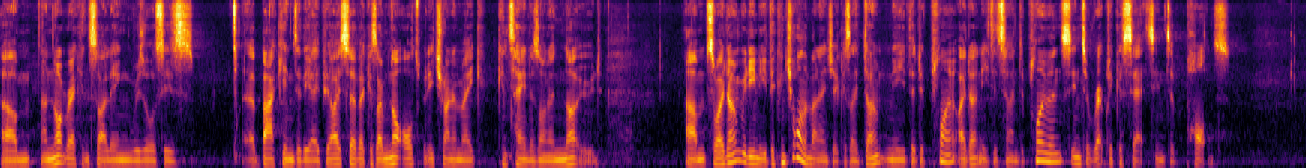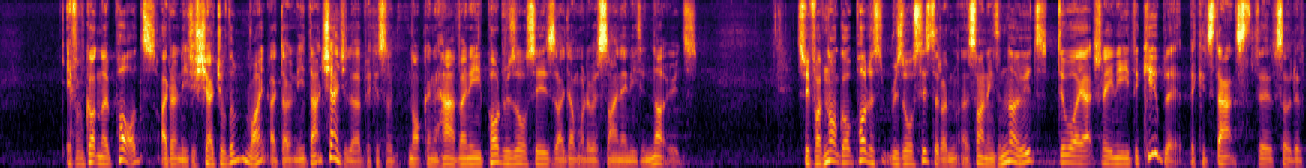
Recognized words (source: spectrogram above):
Um, I'm not reconciling resources uh, back into the API server because I'm not ultimately trying to make containers on a node. Um, so I don't really need the controller manager because I don't need the deploy. I don't need to turn deployments into replica sets into pods. If I've got no pods, I don't need to schedule them, right? I don't need that scheduler because I'm not going to have any pod resources. I don't want to assign any to nodes. So if I've not got pod resources that I'm assigning to nodes, do I actually need the kubelet? Because that's the sort of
